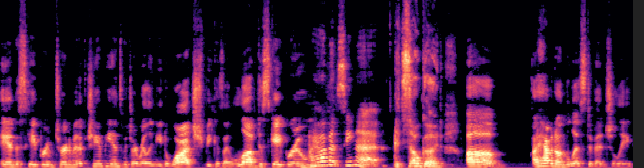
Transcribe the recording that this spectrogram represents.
and Escape Room Tournament of Champions, which I really need to watch because I loved Escape Room. I haven't seen it. It's so good. Um, I have it on the list eventually.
